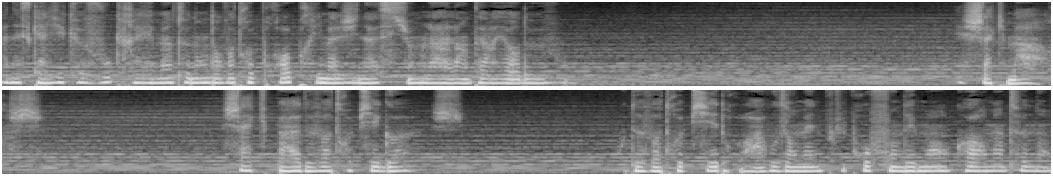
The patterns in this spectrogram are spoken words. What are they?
Un escalier que vous créez maintenant dans votre propre imagination là à l'intérieur de vous. Et chaque marche, chaque pas de votre pied gauche de votre pied droit vous emmène plus profondément encore maintenant.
